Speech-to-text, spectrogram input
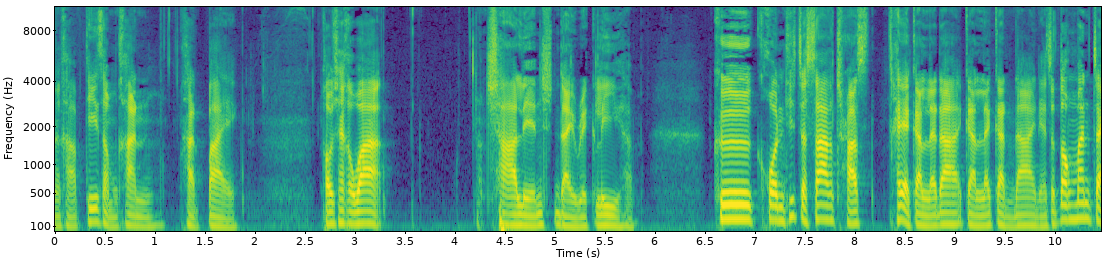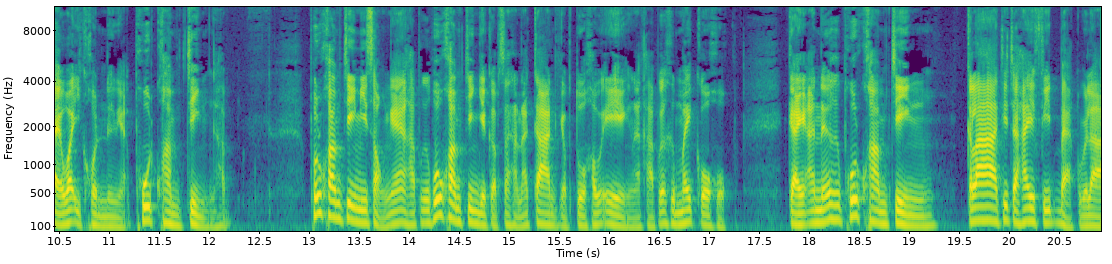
นะครับที่สำคัญถัดไป เขาใช้คำว่า challenge directly ครับ คือคนที่จะสร้าง trust ให้กันและได้กันและกันได้เนี่ยจะต้องมั่นใจว่าอีกคนหนึ่งเนี่ยพูดความจริงครับ พูดความจริงมี 2 แง่ครับคือพูดความจริงเกี่ยวกับสถานการณ์เกี่ยวกับตัวเขาเองนะครับก็คือไม่โกหกไก่อันนี้คือพูดความจริงกล้าที่จะให้ feedback เวลา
